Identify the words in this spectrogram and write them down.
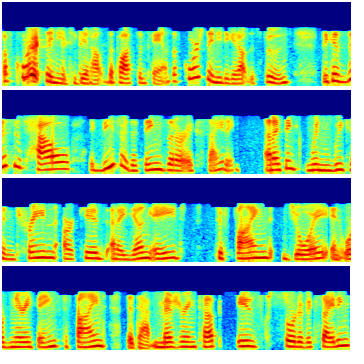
Of course they need to get out the pots and pans. Of course they need to get out the spoons because this is how like these are the things that are exciting. And I think when we can train our kids at a young age to find joy in ordinary things, to find that that measuring cup is sort of exciting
